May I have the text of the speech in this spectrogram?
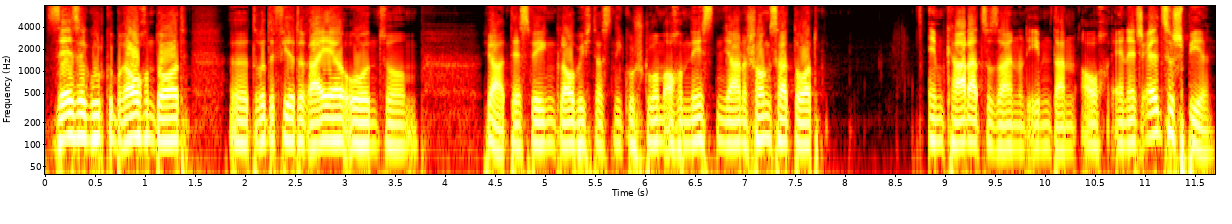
sehr, sehr gut gebrauchen dort. Äh, dritte, vierte Reihe. Und ähm, ja, deswegen glaube ich, dass Nico Sturm auch im nächsten Jahr eine Chance hat, dort im Kader zu sein und eben dann auch NHL zu spielen.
